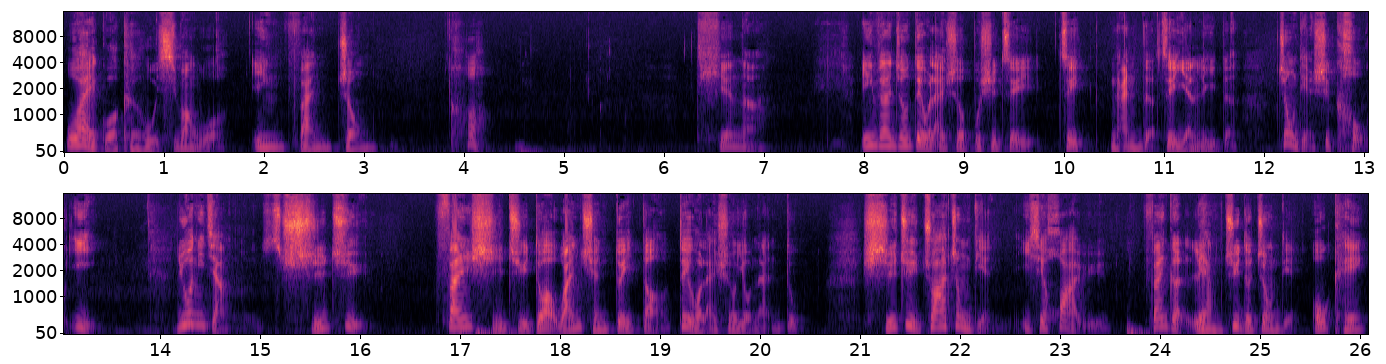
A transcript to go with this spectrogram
外国客户希望我英翻中，嚯！天哪！英翻中对我来说不是最最难的、最严厉的，重点是口译。如果你讲十句，翻十句都要完全对到，对我来说有难度。十句抓重点，一些话语翻个两句的重点，OK。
